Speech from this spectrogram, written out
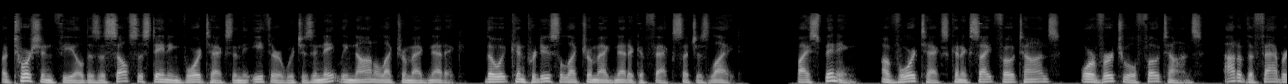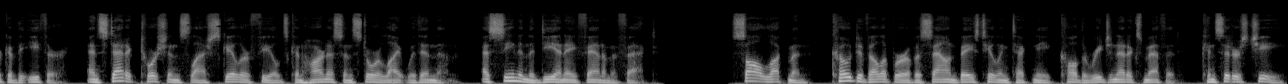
A torsion field is a self sustaining vortex in the ether which is innately non electromagnetic, though it can produce electromagnetic effects such as light. By spinning, a vortex can excite photons, or virtual photons, out of the fabric of the ether, and static torsion slash scalar fields can harness and store light within them, as seen in the DNA phantom effect. Sol Luckman, co developer of a sound based healing technique called the Regenetics Method, considers chi,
